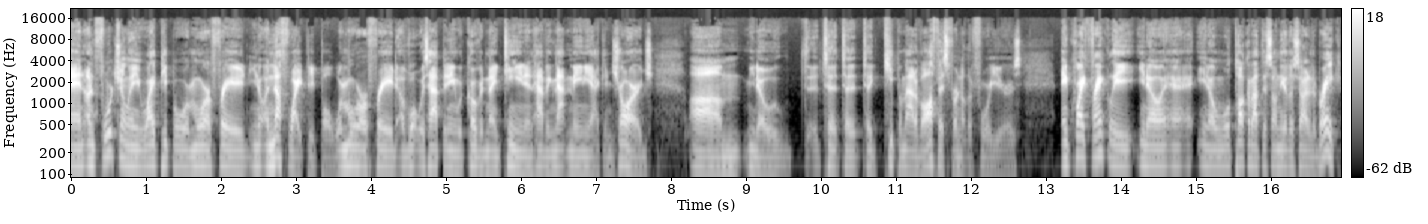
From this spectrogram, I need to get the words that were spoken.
And unfortunately, white people were more afraid, you know, enough white people were more afraid of what was happening with COVID 19 and having that maniac in charge, um, you know, to, to, to keep him out of office for another four years. And quite frankly, you know, uh, you know, we'll talk about this on the other side of the break.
